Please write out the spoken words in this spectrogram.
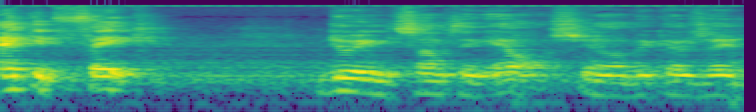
I could fake doing something else, you know, because I,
